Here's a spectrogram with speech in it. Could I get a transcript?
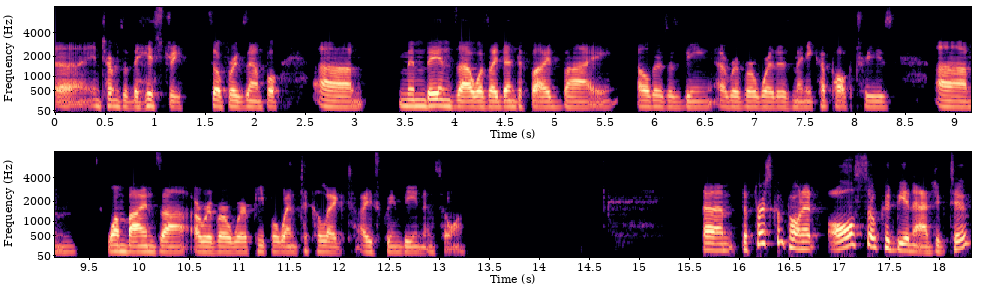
uh, in terms of the history. So, for example, um, Mendenza was identified by elders as being a river where there's many kapok trees. Um, Wambanza, a river where people went to collect ice cream bean and so on. Um, the first component also could be an adjective,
